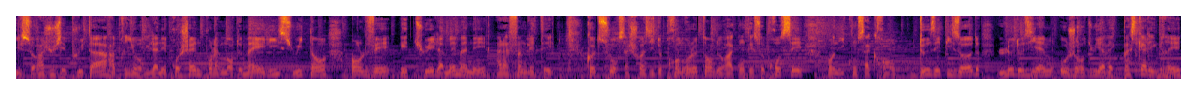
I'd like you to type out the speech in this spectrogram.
Il sera jugé plus tard, a priori l'année prochaine, pour la mort de Maëlys, 8 ans, enlevé et tué la même année à la fin de l'été. Code Source a choisi de prendre le temps de raconter ce procès en y consacrant deux épisodes, le deuxième aujourd'hui avec Pascal Aigret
